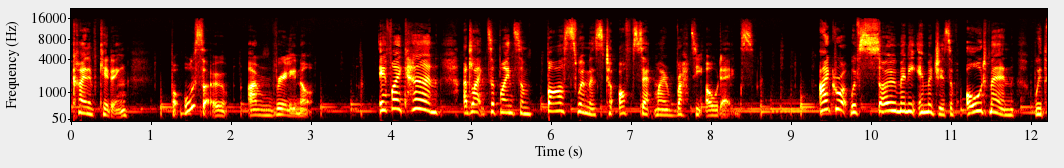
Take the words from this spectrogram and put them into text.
kind of kidding, but also I'm really not. If I can, I'd like to find some fast swimmers to offset my ratty old eggs. I grew up with so many images of old men with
